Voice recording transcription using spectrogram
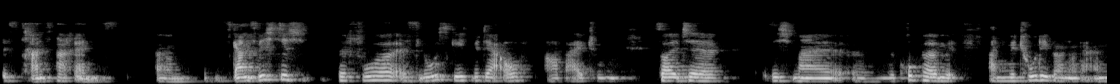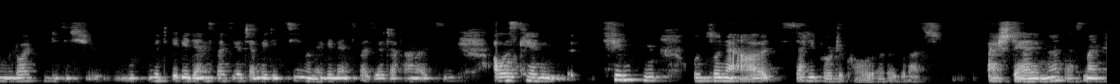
ist Transparenz. Ähm, ist ganz wichtig, bevor es losgeht mit der Aufarbeitung, sollte sich mal äh, eine Gruppe mit, an Methodikern oder an Leuten, die sich mit evidenzbasierter Medizin und evidenzbasierter Pharmazie auskennen, finden und so eine Art Study Protocol oder sowas erstellen, ne? dass man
